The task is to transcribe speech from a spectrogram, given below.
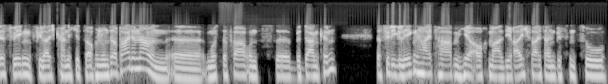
deswegen, vielleicht kann ich jetzt auch in unser beide Namen, äh, Mustafa, uns äh, bedanken, dass wir die Gelegenheit haben, hier auch mal die Reichweite ein bisschen zu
